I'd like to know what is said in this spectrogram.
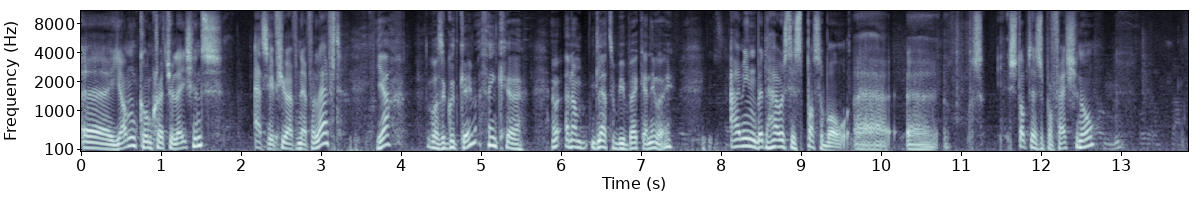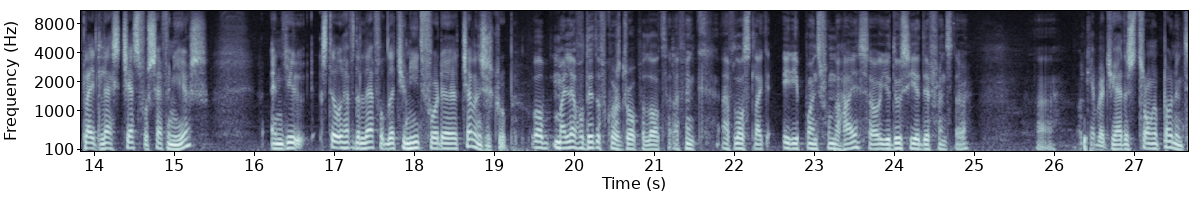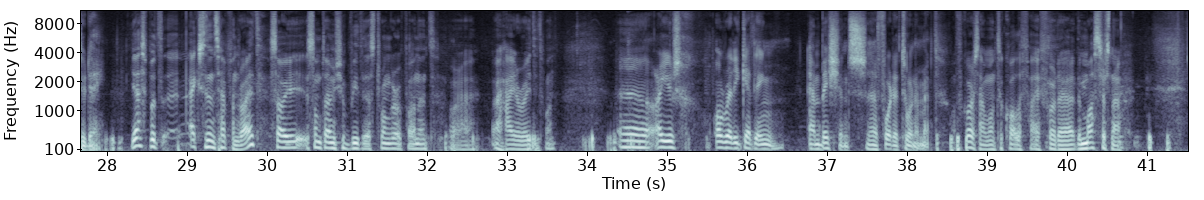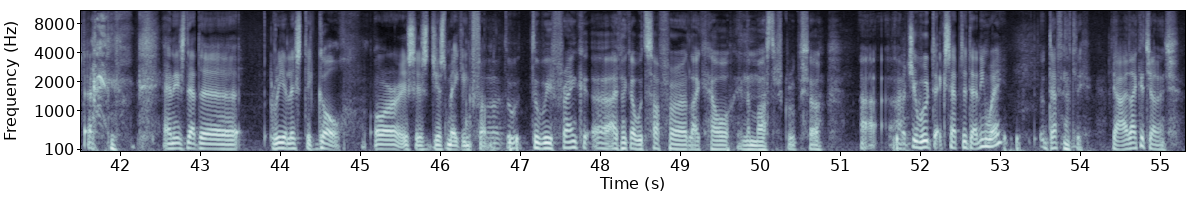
Uh, Jan, congratulations. As if you have never left. Yeah, it was a good game, I think. Uh, and I'm glad to be back anyway. I mean, but how is this possible? Uh, uh, stopped as a professional, played less chess for seven years, and you still have the level that you need for the challengers group. Well, my level did, of course, drop a lot. I think I've lost like 80 points from the high, so you do see a difference there. Okay, but you had a strong opponent today. yes, but uh, accidents happen, right? So sometimes you beat a stronger opponent or a, a higher rated one. Uh, are you already getting ambitions uh, for the tournament? Of course, I want to qualify for the, the Masters now. And is that a realistic goal, or is this just making fun? Uh, to, to be frank, uh, I think I would suffer like hell in the Masters group. So uh, but you would accept it anyway? definitely, yeah, I like a challenge.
